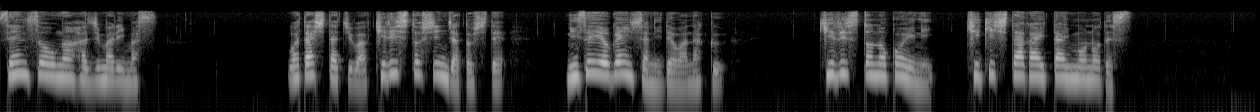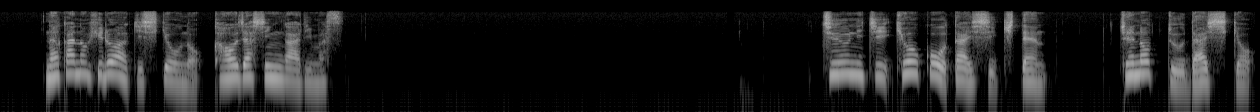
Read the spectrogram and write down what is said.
戦争が始まります。私たちはキリスト信者として偽預言者にではなくキリストの声に聞き従いたいものです。中野博明司教の顔写真があります。中日教皇大使起点チェノットゥ大司教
